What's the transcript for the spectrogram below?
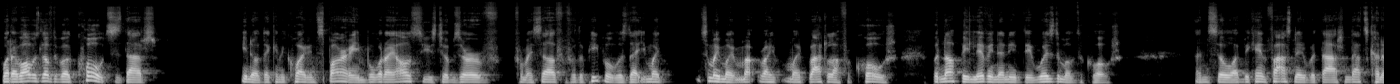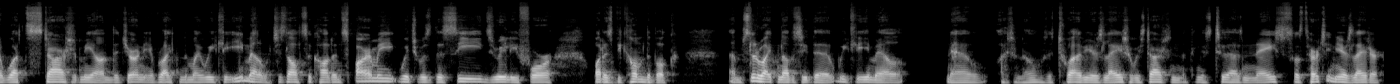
what I've always loved about quotes is that, you know, they can be quite inspiring. But what I also used to observe for myself and for the people was that you might, somebody might, might, might rattle off a quote, but not be living any of the wisdom of the quote. And so I became fascinated with that. And that's kind of what started me on the journey of writing my weekly email, which is also called Inspire Me, which was the seeds really for what has become the book. I'm still writing, obviously, the weekly email now. I don't know, was it 12 years later? We started, I think it's 2008, so 13 years later.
